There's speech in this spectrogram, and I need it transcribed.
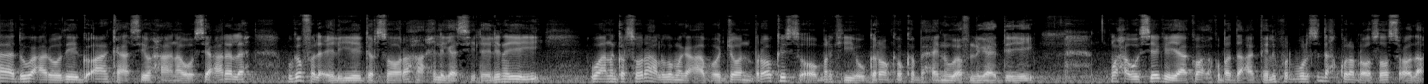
aada uga carooday go'aankaasi waxaana uu si caro leh uga falceliyey garsooraha xilligaasi leelinayay. Waana garsooraha lagu magacaabo john brokis oo markii uu garoonka ka baxayn uu afligaadeeyey waxa uu sheegayaa kooxda kubadda cagta liverpool saddex kulan oo soo socda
